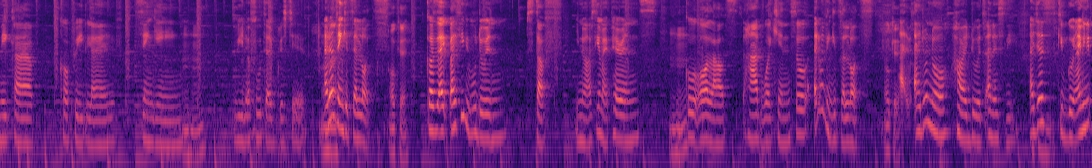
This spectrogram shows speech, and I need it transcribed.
makeup, corporate life, singing, Mm-hmm. being a full time Christian? I don't think it's a lot. Okay. Because I, I see people doing stuff. You know, I've seen my parents Mm-hmm. go all out, hard working. So I don't think it's a lot. Okay. I, I don't know how I do it, honestly. I just keep going. I mean, if,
